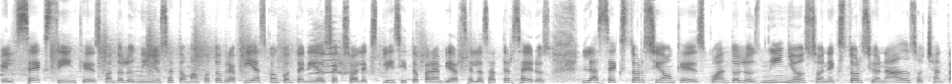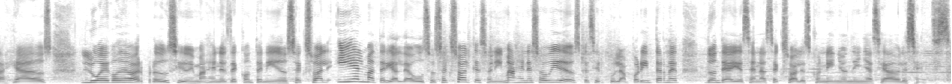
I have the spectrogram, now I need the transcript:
El sexting, que es cuando los niños se toman fotografías con contenido sexual explícito para enviárselas a terceros. La sextorsión, que es cuando los niños son extorsionados o chantajeados luego de haber producido imágenes de contenido sexual. Y el material de abuso sexual, que son imágenes o videos que circulan por internet donde hay escenas sexuales con niños, niñas y adolescentes.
